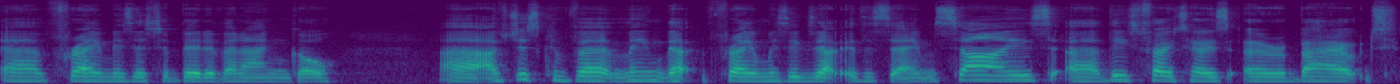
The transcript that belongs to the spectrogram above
uh, frame is at a bit of an angle. Uh, I was just confirming that frame was exactly the same size. Uh, these photos are about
